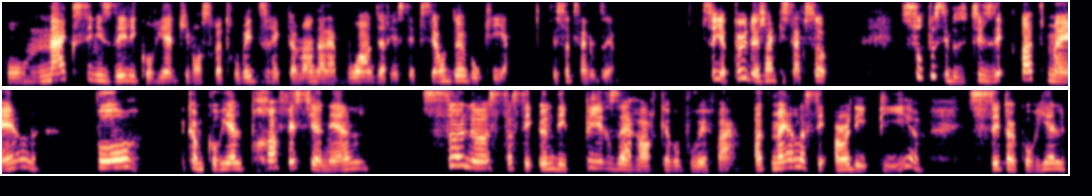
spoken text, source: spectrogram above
pour maximiser les courriels qui vont se retrouver directement dans la boîte de réception de vos clients. C'est ça que ça veut dire. Ça, il y a peu de gens qui savent ça. Surtout si vous utilisez Hotmail pour, comme courriel professionnel ça, là, ça, c'est une des pires erreurs que vous pouvez faire. Hotmail, c'est un des pires. C'est un courriel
